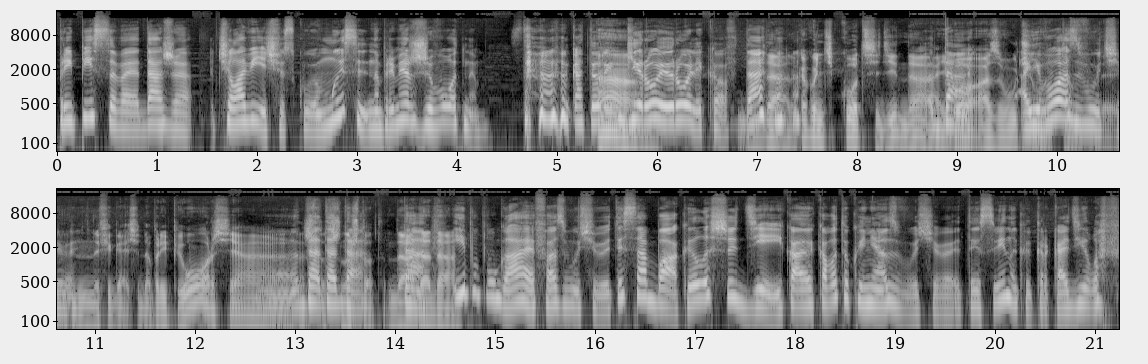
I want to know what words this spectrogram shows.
приписывая даже человеческую мысль, например, животным, которые А. герои роликов, да? Да, какой-нибудь кот сидит, да, а Да. его озвучивают. А его там, озвучивают. э, Нафига сюда приперся. Э, Да-да-да. ну. Да, да, да. И попугаев озвучивают, и собак, и лошадей, и ко- кого только не озвучивают, и свинок, и крокодилов.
